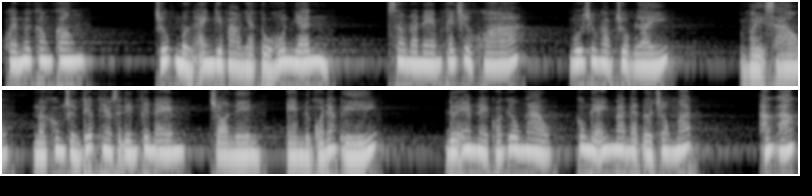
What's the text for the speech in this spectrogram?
Khóe môi cong cong. Chúc mừng anh đi vào nhà tù hôn nhân. Sau đó ném cái chìa khóa, Vũ Triều Ngọc chụp lấy. Vậy sao? Nói không chừng tiếp theo sẽ đến phiên em, Cho nên em đừng quá đắc ý. Đứa em này quá kiêu ngạo không để anh ba đặt ở trong mắt. Hắc hắc,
